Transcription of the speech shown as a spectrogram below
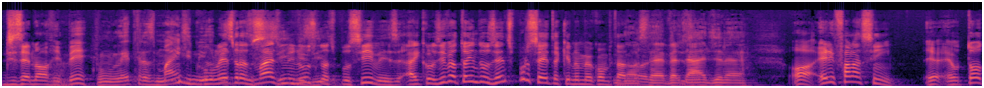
19B. Com letras mais minúsculas. Com letras mais minúsculas possíveis. Ah, Inclusive, eu tô em 200% aqui no meu computador. Nossa, é verdade, né? Ó, ele fala assim, eu, tô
